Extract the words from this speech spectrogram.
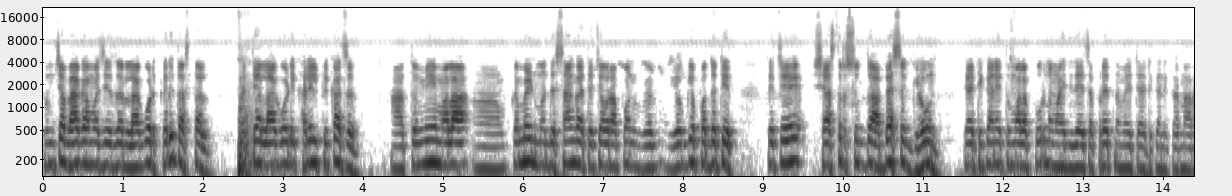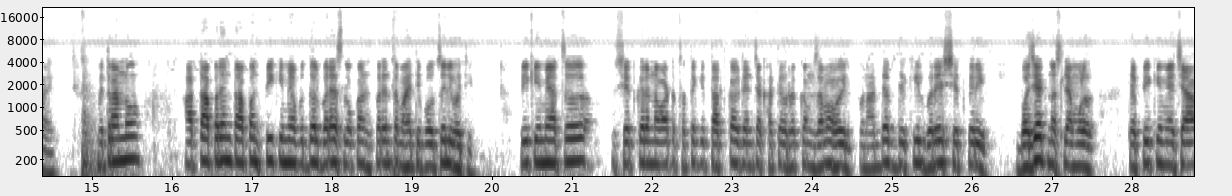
तुमच्या भागामध्ये जर लागवड करीत असाल तर त्या लागवडीखालील पिकाचं तुम्ही मला कमेंटमध्ये सांगा. त्याच्यावर आपण योग्य पद्धतीत त्याचे शास्त्रशुद्ध अभ्यासक घेऊन त्या ठिकाणी तुम्हाला पूर्ण माहिती द्यायचा प्रयत्न मी त्या ठिकाणी करणार आहे. मित्रांनो आतापर्यंत आपण पीक विम्याबद्दल बऱ्याच लोकांपर्यंत माहिती पोहोचली होती. पीक विम्याचं शेतकऱ्यांना वाटत होतं की तात्काळ त्यांच्या खात्यावर रक्कम जमा होईल पण अद्याप देखील बरेच शेतकरी बजेट नसल्यामुळं त्या पीक विम्याच्या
